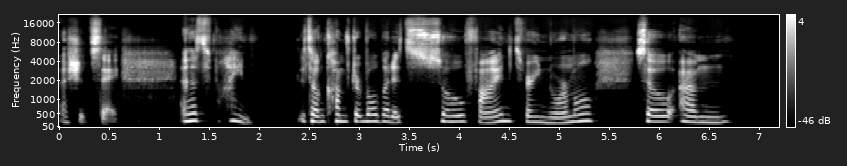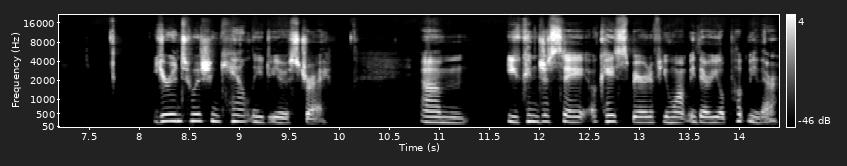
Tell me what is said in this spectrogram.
I should say. And that's fine. It's uncomfortable, but it's so fine. It's very normal. So, um, your intuition can't lead you astray. Um, you can just say, okay, spirit, if you want me there, you'll put me there.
